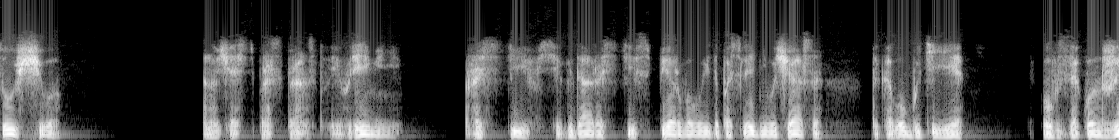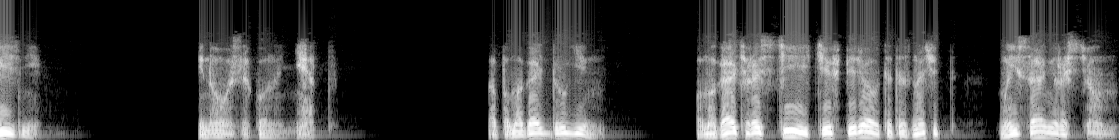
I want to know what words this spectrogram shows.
сущего. Оно часть пространства и времени. Расти, всегда расти с первого и до последнего часа. Таково бытие, таков закон жизни. Иного закона нет. А помогать другим, помогать расти, идти вперед, это значит, мы и сами растем.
